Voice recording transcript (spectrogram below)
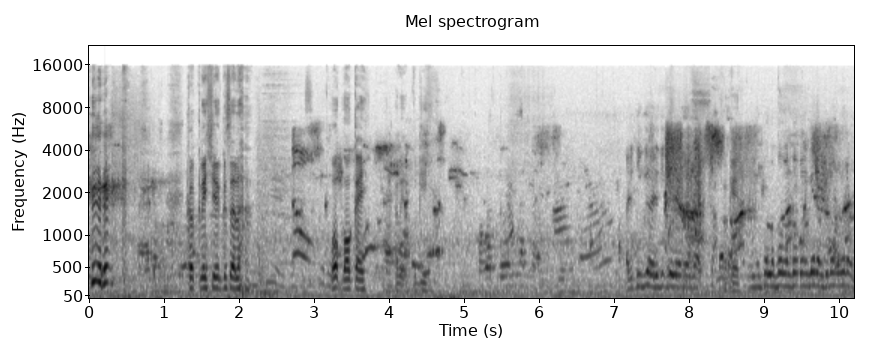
Calculation aku salah. Oh, bawa kai Ambil, pergi. Ada tiga, ada tiga beb. beb. Okay. Tolong tolong tolong geram, tolong geram.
